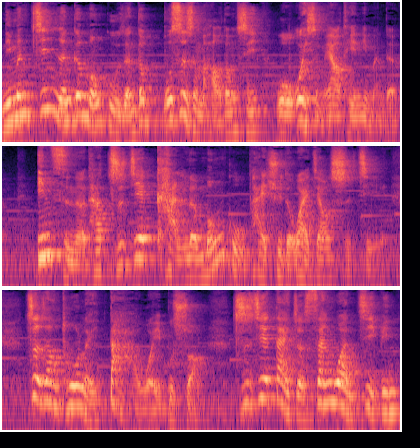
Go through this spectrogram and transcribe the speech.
你们金人跟蒙古人都不是什么好东西，我为什么要听你们的？因此呢，他直接砍了蒙古派去的外交使节，这让拖雷大为不爽，直接带着三万骑兵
